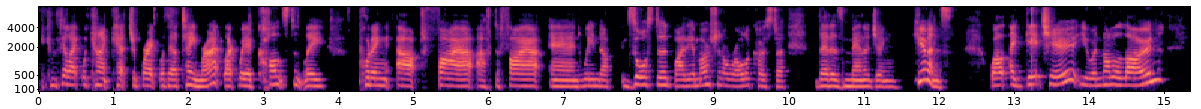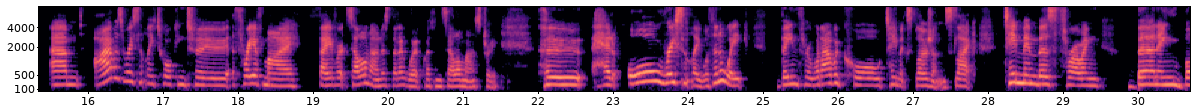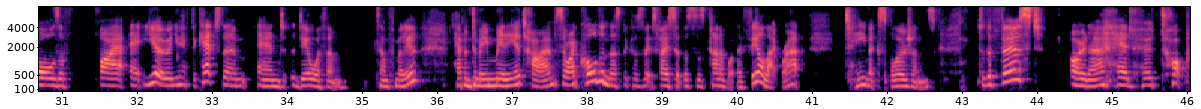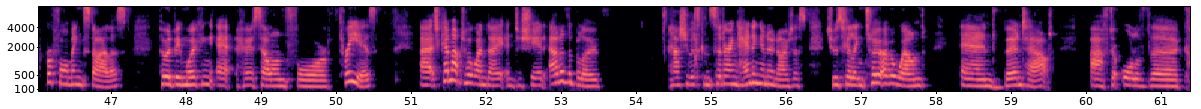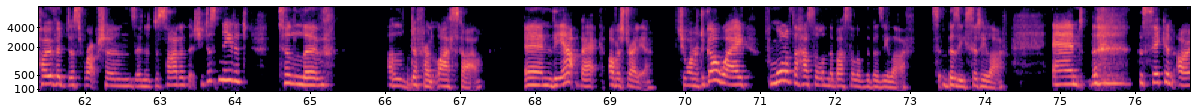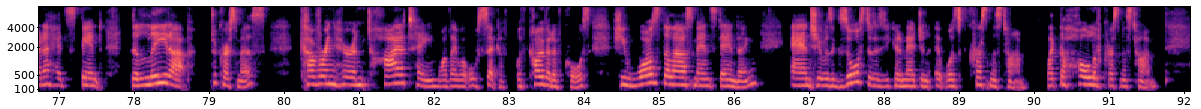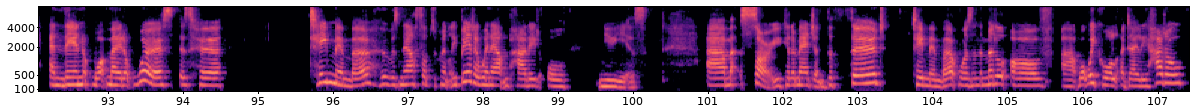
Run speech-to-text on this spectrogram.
it can feel like we can't catch a break with our team, right? Like we're constantly putting out fire after fire, and we end up exhausted by the emotional roller coaster that is managing humans. Well, I get you, you are not alone. Um, I was recently talking to three of my favorite salon owners that I work with in Salon Mastery who had all recently, within a week, been through what I would call team explosions, like team members throwing burning balls of fire at you and you have to catch them and deal with them. Sound familiar? Happened to me many a time. So I call them this because let's face it, this is kind of what they feel like, right? Team explosions. So the first owner had her top performing stylist who had been working at her salon for three years. Uh, she came up to her one day and shared out of the blue how she was considering handing in her notice. She was feeling too overwhelmed and burnt out after all of the COVID disruptions and had decided that she just needed to live a different lifestyle in the outback of Australia. She wanted to go away from all of the hustle and the bustle of the busy life, busy city life. And the, the second owner had spent the lead up to Christmas covering her entire team while they were all sick with COVID, of course. She was the last man standing and she was exhausted, as you can imagine. It was Christmas time, like the whole of Christmas time. And then what made it worse is her team member, who was now subsequently better, went out and partied all New Year's. Um, so you can imagine the third team member was in the middle of uh, what we call a daily huddle,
